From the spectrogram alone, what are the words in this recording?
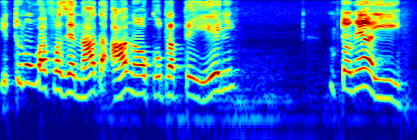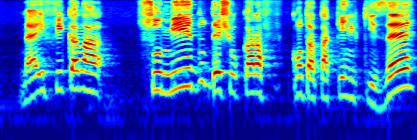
e tu não vai fazer nada. Ah, não, eu contratei ele, não tô nem aí, né? E fica na sumido, deixa o cara contratar quem ele quiser,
